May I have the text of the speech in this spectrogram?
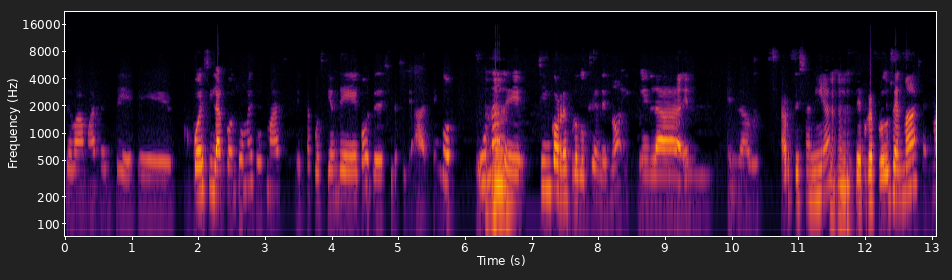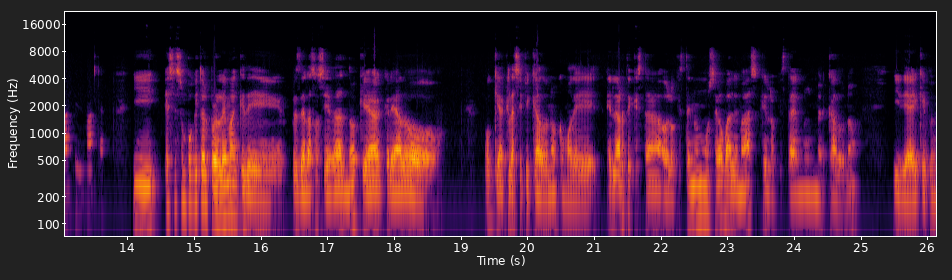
se va más, este, eh, pues si la consumes es más esta cuestión de ego, de decir así, ah, tengo una de cinco reproducciones, ¿no? En la, en, la artesanía se reproducen más, en más, en más. Y ese es un poquito el problema que de, pues de la sociedad, ¿no? Que ha creado o que ha clasificado, ¿no? Como de el arte que está o lo que está en un museo vale más que lo que está en un mercado, ¿no? Y de ahí que pues,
